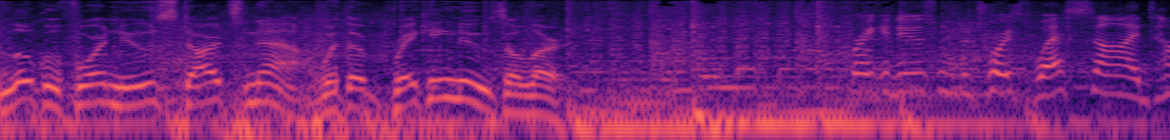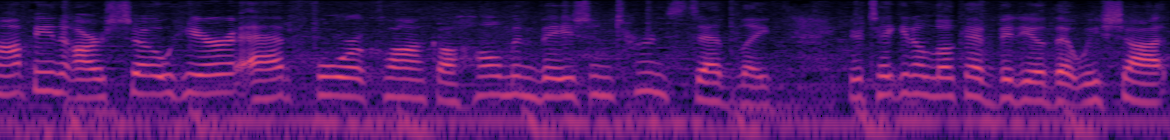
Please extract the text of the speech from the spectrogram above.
Local 4 News starts now with a breaking news alert. Breaking news from Detroit's west side, topping our show here at 4 o'clock. A home invasion turns deadly. You're taking a look at video that we shot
